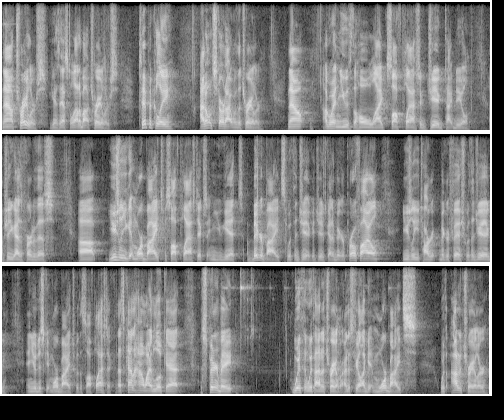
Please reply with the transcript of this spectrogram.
Now, trailers. You guys ask a lot about trailers. Typically, I don't start out with a trailer. Now, I'll go ahead and use the whole like soft plastic jig type deal. I'm sure you guys have heard of this. Uh, usually you get more bites with soft plastics and you get bigger bites with a jig. A jig's got a bigger profile, Usually you target bigger fish with a jig and you'll just get more bites with a soft plastic. That's kind of how I look at a spinnerbait with and without a trailer. I just feel I get more bites without a trailer,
